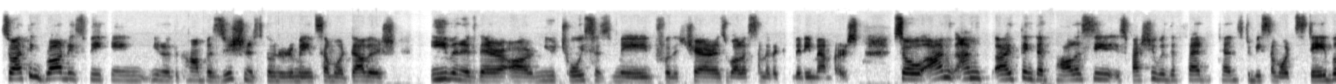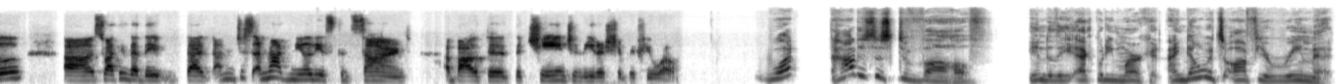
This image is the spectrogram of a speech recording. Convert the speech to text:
So I think broadly speaking, you know the composition is going to remain somewhat dovish even if there are new choices made for the chair as well as some of the committee members. So I'm, I'm, I think that policy, especially with the Fed, tends to be somewhat stable. Uh, so I think that they, that I'm just, I'm not nearly as concerned about the the change in leadership, if you will. What? How does this devolve into the equity market? I know it's off your remit,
